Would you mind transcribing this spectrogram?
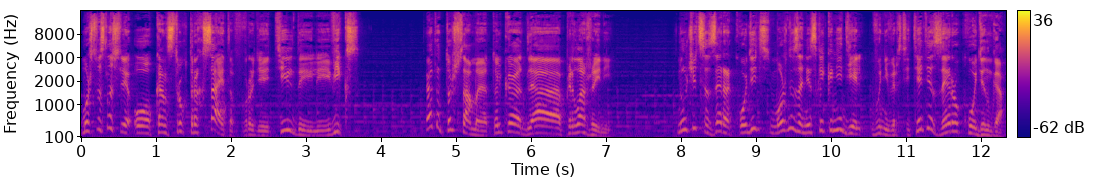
Может вы слышали о конструкторах сайтов, вроде Tilda или Wix? Это то же самое, только для приложений. Научиться zero кодить можно за несколько недель в университете zero кодинга.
